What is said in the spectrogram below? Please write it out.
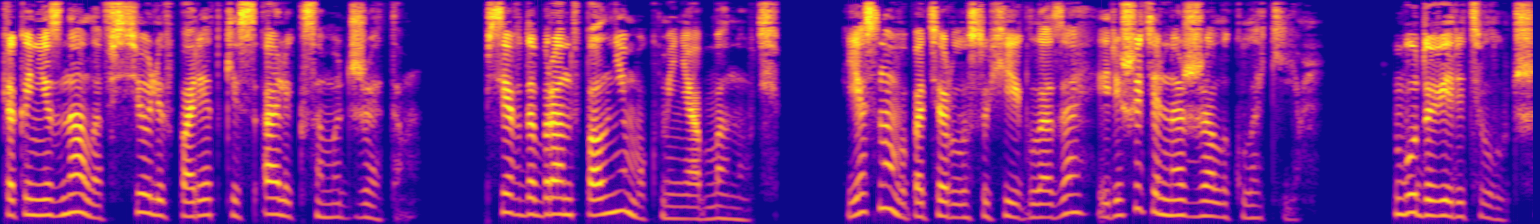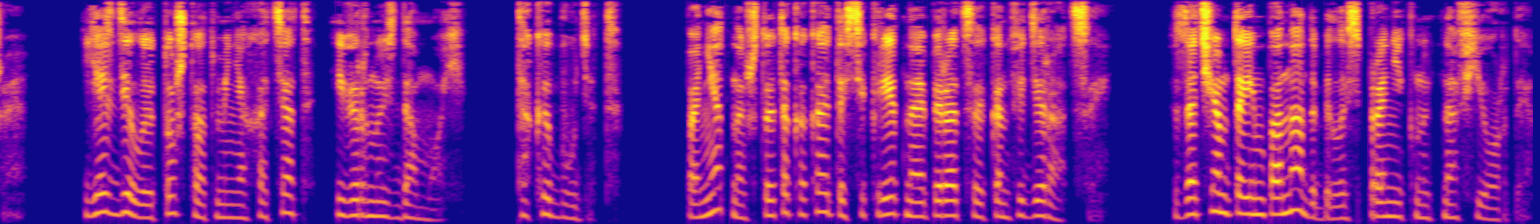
Как и не знала, все ли в порядке с Алексом и Джетом. Псевдобран вполне мог меня обмануть. Я снова потерла сухие глаза и решительно сжала кулаки. Буду верить в лучшее. Я сделаю то, что от меня хотят, и вернусь домой. Так и будет. Понятно, что это какая-то секретная операция конфедерации. Зачем-то им понадобилось проникнуть на фьорды.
